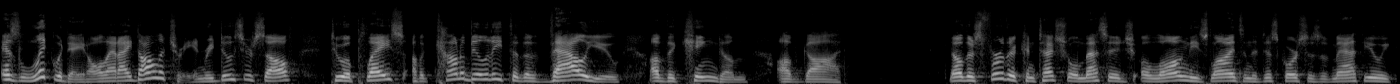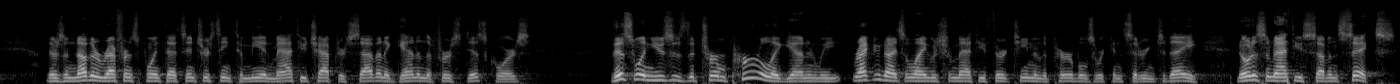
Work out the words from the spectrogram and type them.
is liquidate all that idolatry and reduce yourself to a place of accountability to the value of the kingdom of God. Now, there's further contextual message along these lines in the discourses of Matthew. There's another reference point that's interesting to me in Matthew chapter 7, again in the first discourse. This one uses the term pearl again, and we recognize the language from Matthew 13 and the parables we're considering today. Notice in Matthew 7 6,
